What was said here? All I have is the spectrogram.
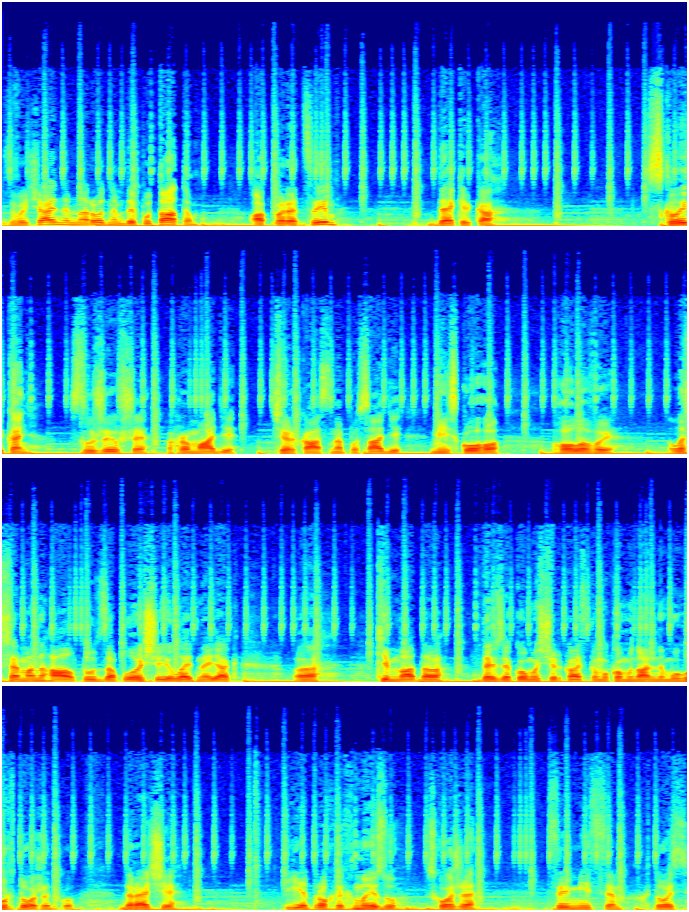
звичайним народним депутатом. А перед цим декілька скликань, служивши громаді Черкас на посаді міського голови. Лише мангал тут за площею, ледь не як е, кімната десь в якомусь черкаському комунальному гуртожитку. До речі, є трохи хмизу. Схоже, цим місцем хтось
